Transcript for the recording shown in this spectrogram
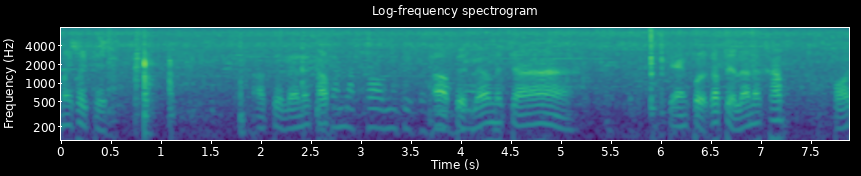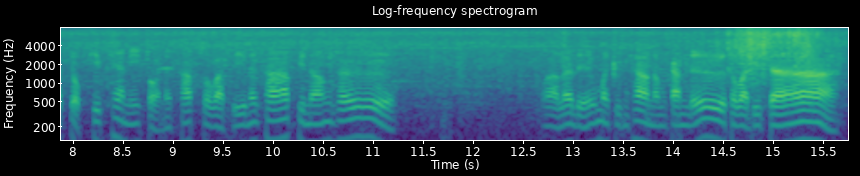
ไม่ค่อยเผ็ดเอาเสร็จแล้วนะครับสำหรับพ่อไม่ติดอ้าวเสร็จแล้วนะจ๊ะแกงเปิดก็เสร็จแล้วนะครับ ขอจบคลิปแค่นี้ก่อนนะครับ สวัสดีนะครับ พี่น้องเธอ ว่าแล้วเดี๋ยวมากินข้าวนำกันเด้อสวัสดีจ้า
